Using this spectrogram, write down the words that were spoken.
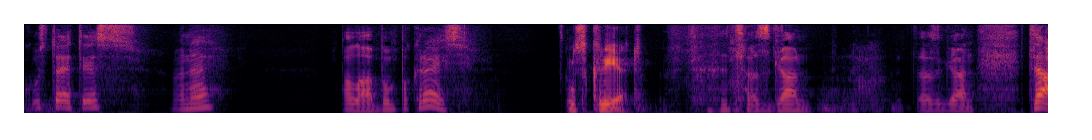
kustēties, vai ne? Pa labi un pa kreisi. Un skriet. Tas gan. Tas gan. Tā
